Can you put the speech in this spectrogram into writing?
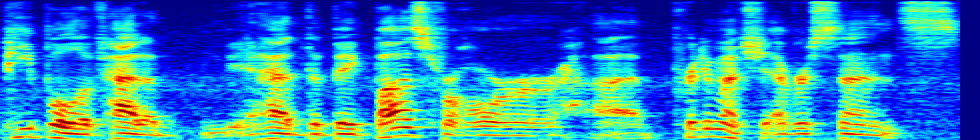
people have had a had the big buzz for horror uh, pretty much ever since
